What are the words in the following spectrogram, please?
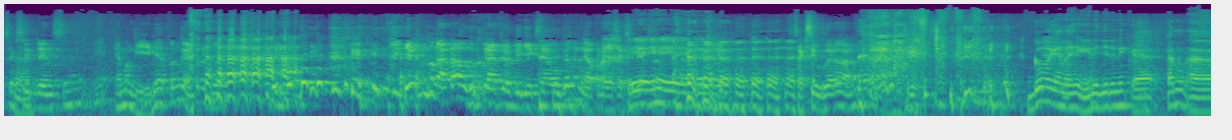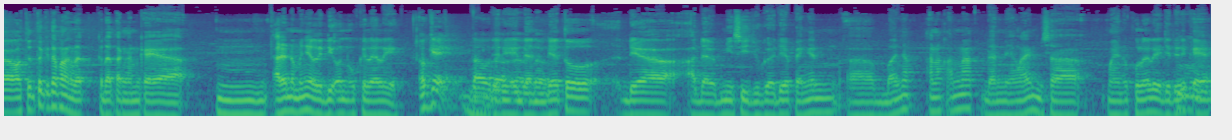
sexy dance. Eh, Emang gini apa enggak? Ya kan gue nggak tahu gue kacau di gigsnya Uga nggak pernah ada sexy Iya dance. iya iya Seksi Uga doang. Gue pengen nanya ini jadi nih kayak kan eh, waktu itu kita pernah kedat- kedatangan kayak hmm, ada namanya Lady on Ukulele. Oke tahu jadi tahu, dan tahu. dia tuh dia ada misi juga dia pengen eh, banyak anak-anak dan yang lain bisa main ukulele jadi dia kayak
